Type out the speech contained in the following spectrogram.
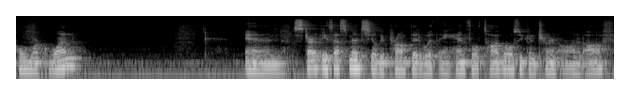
homework one and start the assessments, you'll be prompted with a handful of toggles you can turn on and off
